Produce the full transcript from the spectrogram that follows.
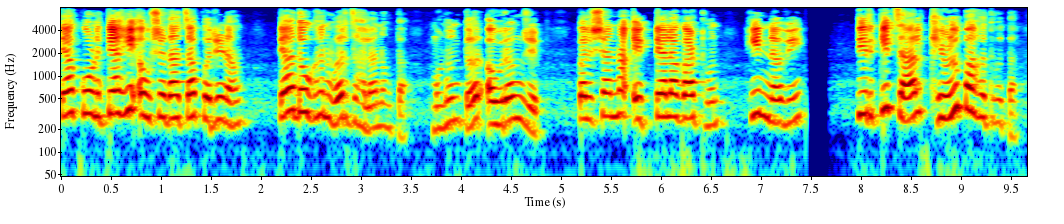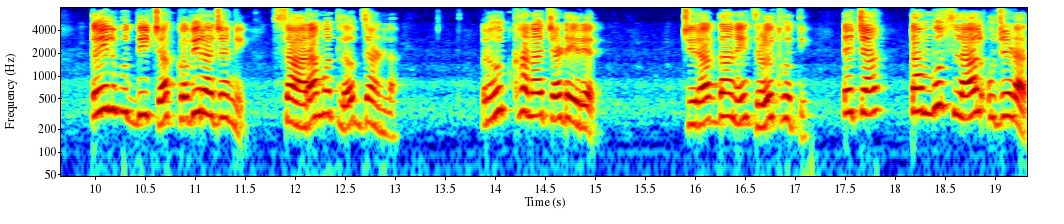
त्या कोणत्याही औषधाचा परिणाम त्या दोघांवर झाला नव्हता. म्हणून तर औरंगजेब कलशांना एकट्याला गाठून ही नवी तिरकी चाल खेळू पाहत होता. तैलबुद्धीच्या कविराजाने सारा मतलब जाणला. रहुत खानाच्या डेऱ्यात चिरागदाने जळत होती. त्याच्या तांबूस लाल उजेडात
